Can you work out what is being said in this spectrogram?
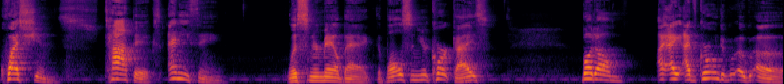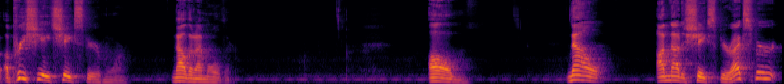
questions topics anything listener mailbag the ball's in your court guys but um i, I have grown to uh, uh, appreciate shakespeare more now that i'm older um, now, I'm not a Shakespeare expert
